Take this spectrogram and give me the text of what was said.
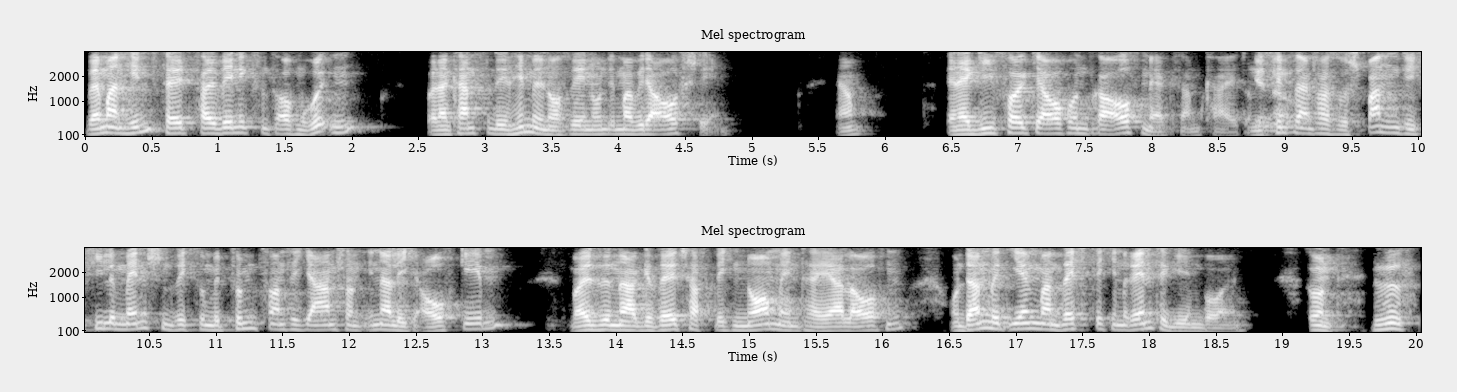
wenn man hinfällt, fall wenigstens auf den Rücken, weil dann kannst du den Himmel noch sehen und immer wieder aufstehen. Ja. Energie folgt ja auch unserer Aufmerksamkeit. Und genau. ich finde es einfach so spannend, wie viele Menschen sich so mit 25 Jahren schon innerlich aufgeben, weil sie einer gesellschaftlichen Norm hinterherlaufen und dann mit irgendwann 60 in Rente gehen wollen. So, und dieses,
